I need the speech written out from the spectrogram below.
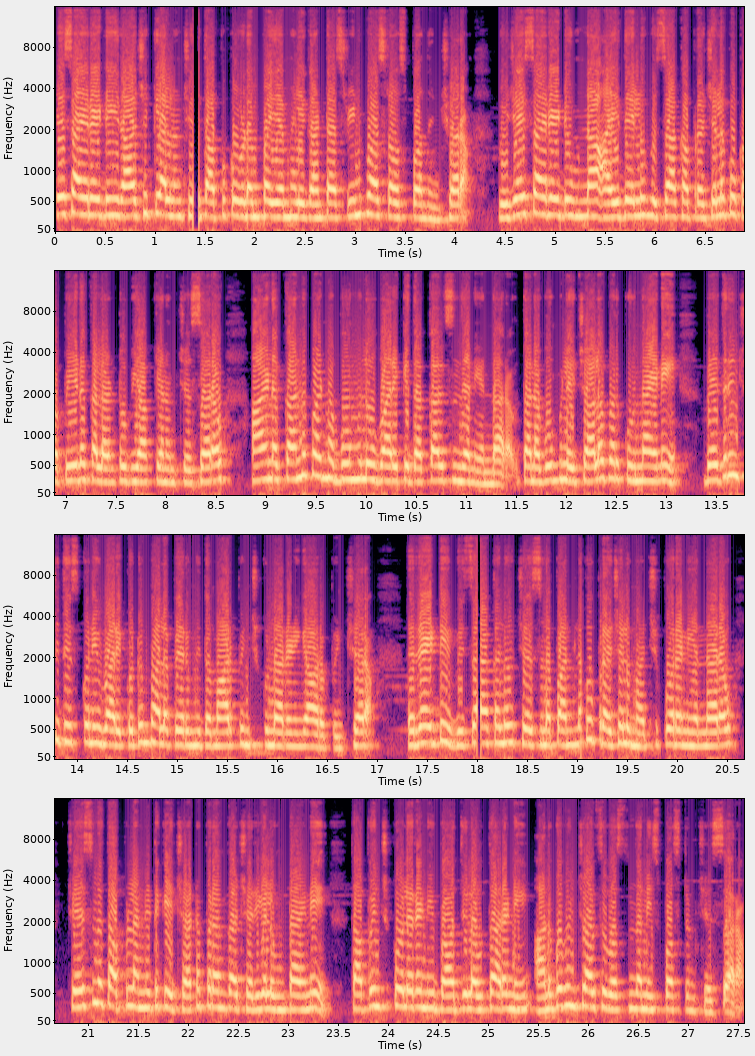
విజయసాయిరెడ్డి రాజకీయాల నుంచి తప్పుకోవడంపై ఎమ్మెల్యే గంటా శ్రీనివాసరావు స్పందించారు. విజయసాయిరెడ్డి ఉన్న ఐదేళ్ళు విశాఖ ప్రజలకు ఒక పీడకలంటూ వ్యాఖ్యానం చేశారు. ఆయన కన్నుపడిన భూములు వారికి దక్కాల్సిందని అన్నారు. తన భూములే చాలా వరకు ఉన్నాయని బెదిరించి తీసుకుని వారి కుటుంబాల పేరు మీద మార్పించుకున్నారని ఆరోపించారు. రెడ్డి విశాఖలో చేసిన పనులకు ప్రజలు మర్చిపోరని అన్నారు. చేసిన తప్పులన్నిటికీ చట్టపరంగా చర్యలు ఉంటాయని తప్పించుకోలేరని బాధ్యులవుతారని అనుభవించాల్సి వస్తుందని స్పష్టం చేశారు.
